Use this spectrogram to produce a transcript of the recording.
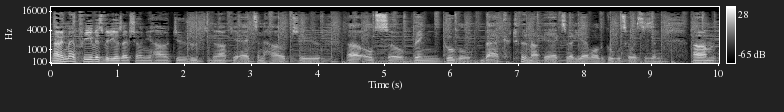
Now in my previous videos I've shown you how to root the Nokia X and how to uh, also bring Google back to the Nokia X where you have all the Google services in. Um,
